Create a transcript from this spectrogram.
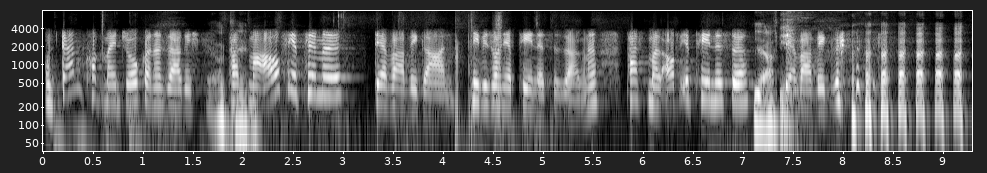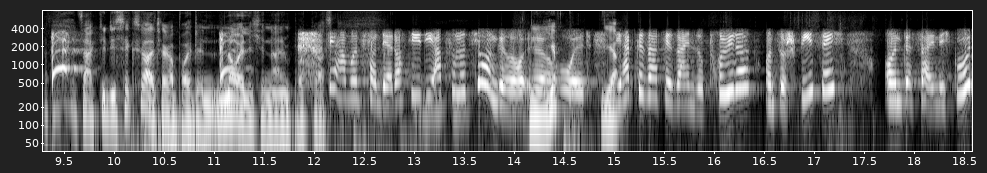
Und dann kommt mein Joker und dann sage ich, Okay. pass mal auf, ihr Pimmel, der war vegan. Nee, wir sollen ja Penisse sagen, ne? Passt mal auf, ihr Penisse, Ja. der war vegan. Sagte die Sexualtherapeutin neulich in einem Podcast. Wir haben uns von der doch die, die Absolution geho- Yep. geholt. Ja. Die hat gesagt, wir seien so prüde und so spießig und das sei nicht gut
